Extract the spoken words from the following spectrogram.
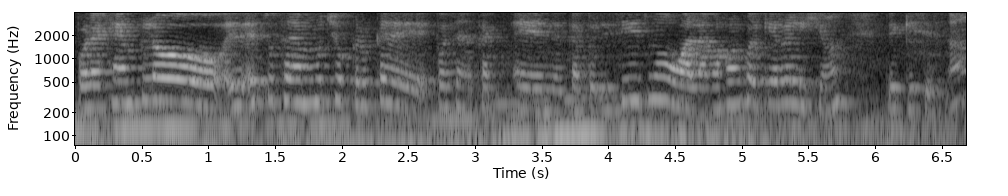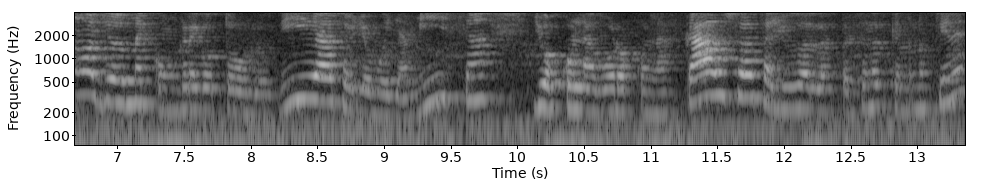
Por ejemplo, esto se da mucho, creo que pues en el, en el catolicismo o a lo mejor en cualquier religión, de que dices, no, yo me congrego todos los días, o yo voy a misa, yo colaboro con las causas, ayudo a las personas que menos tienen,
